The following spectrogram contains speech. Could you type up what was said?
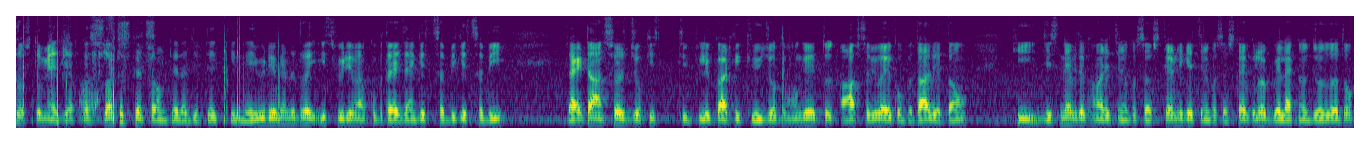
दोस्तों, मैं आज आपका स्वागत करता हूँ टेरा टेक की नई वीडियो के अंदर। तो भाई, इस वीडियो में आपको बताए जाएँगे सभी के सभी राइट आंसर जो कि फ्लिपकार्ट की क्यूजो के होंगे। तो आप सभी भाई को बता देता हूँ कि जिसने अभी तक हमारे चैनल को सब्सक्राइब नहीं किया, चैनल को सब्सक्राइब करो बेल आइकन ज़रूर दो। तो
